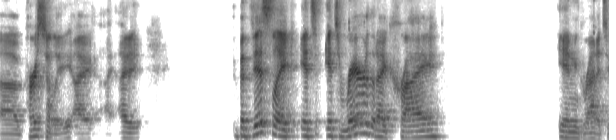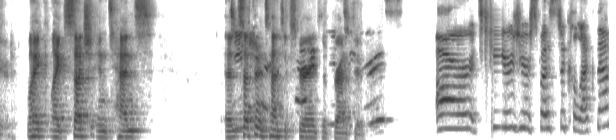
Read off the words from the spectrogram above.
uh, personally. I, I, I, but this, like, it's, it's rare that I cry in gratitude, like, like such intense, and such an intense experience of gratitude are tears you're supposed to collect them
